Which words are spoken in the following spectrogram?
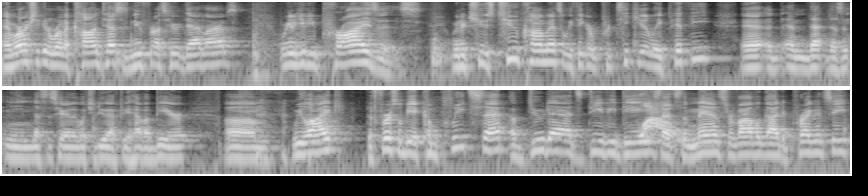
and we're actually going to run a contest. It's new for us here at Dad Labs. We're going to give you prizes. We're going to choose two comments that we think are particularly pithy, and, and that doesn't mean necessarily what you do after you have a beer. Um, we like. The first will be a complete set of Dude to Dad DVDs. That's the Man's Survival Guide to Pregnancy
